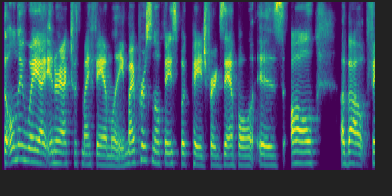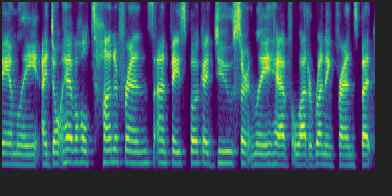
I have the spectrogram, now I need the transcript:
the only way I interact with my family. My personal Facebook page, for example, is all about family. I don't have a whole ton of friends on Facebook. I do certainly have a lot of running friends, but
